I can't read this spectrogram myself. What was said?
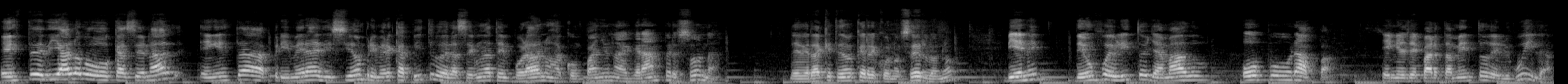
este diálogo vocacional, en esta primera edición, primer capítulo de la segunda temporada, nos acompaña una gran persona. De verdad que tengo que reconocerlo, ¿no? Viene de un pueblito llamado Oporapa, en el departamento del Huila.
